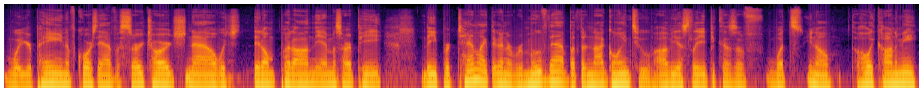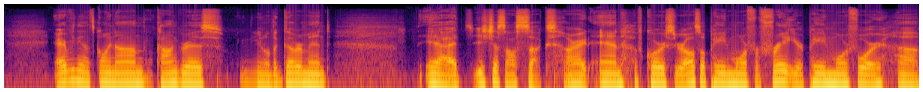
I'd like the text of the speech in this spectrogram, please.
what you're paying. Of course, they have a surcharge now, which they don't put on the MSRP. They pretend like they're going to remove that, but they're not going to, obviously, because of what's, you know, the whole economy, everything that's going on, Congress, you know, the government. Yeah, it, it just all sucks. All right. And of course, you're also paying more for freight. You're paying more for, uh,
